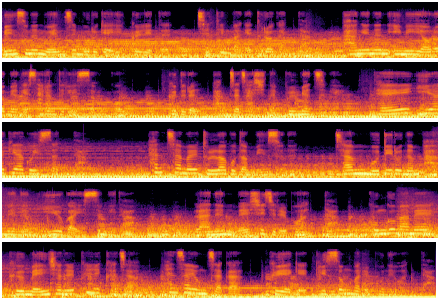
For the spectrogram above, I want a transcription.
민수는 왠지 모르게 이끌리듯 채팅방에 들어갔다. 방에는 이미 여러 명의 사람들이 있었고 그들은 각자 자신의 불면증에 대해 이야기하고 있었다. 한참을 둘러보던 민수는 잠 못 이루는 밤에는 이유가 있습니다. 라는 메시지를 보았다. 궁금함에 그 멘션을 클릭하자 한 사용자가 그에게 귓속말을 보내왔다.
